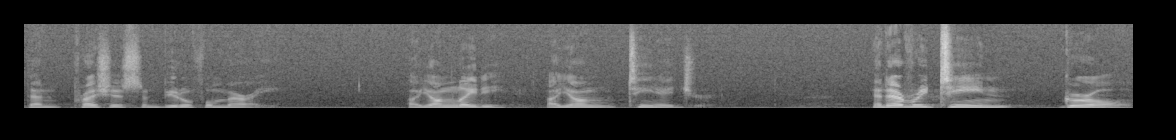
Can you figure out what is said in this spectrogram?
than precious and beautiful Mary, a young lady, a young teenager. And every teen girl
